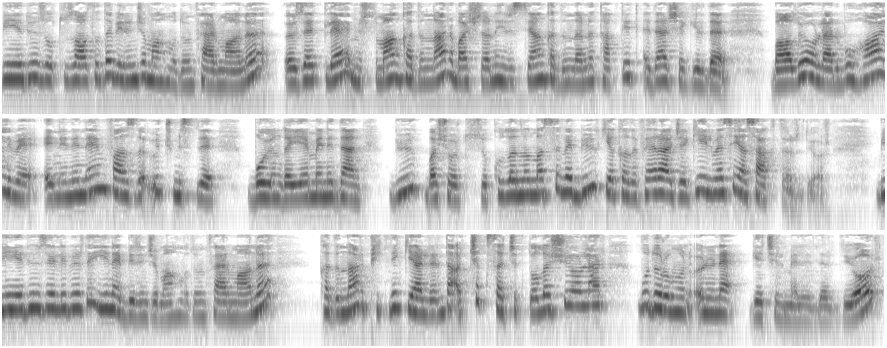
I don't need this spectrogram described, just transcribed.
1736'da 1. Mahmud'un fermanı özetle Müslüman kadınlar başlarını Hristiyan kadınlarını taklit eder şekilde bağlıyorlar. Bu hal ve eninin en fazla 3 misli boyunda Yemeni'den büyük başörtüsü kullanılması ve büyük yakalı ferace giyilmesi yasaktır diyor. 1751'de yine 1. Mahmud'un fermanı kadınlar piknik yerlerinde açık saçık dolaşıyorlar. Bu durumun önüne geçilmelidir diyor.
